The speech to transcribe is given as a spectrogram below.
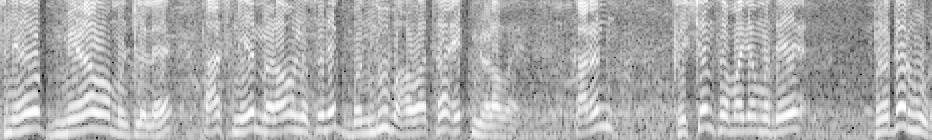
स्नेह मेळावा म्हटलेला आहे तर हा स्नेह मेळावा नसून एक बंधुभावाचा एक मेळावा आहे. कारण ख्रिश्चन समाजामध्ये ब्रदरहूड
